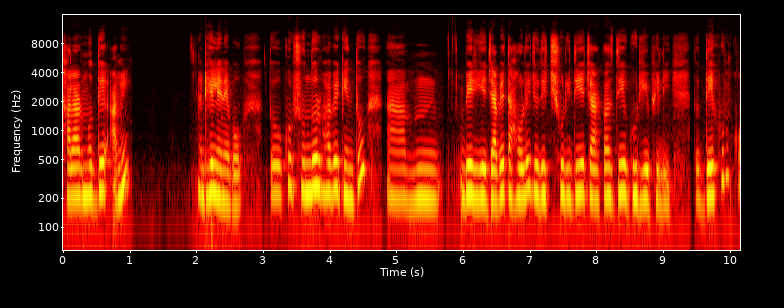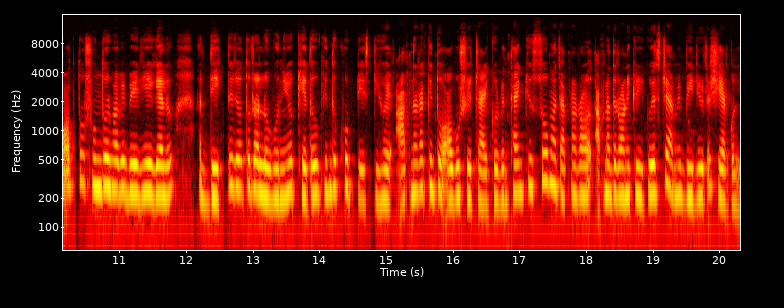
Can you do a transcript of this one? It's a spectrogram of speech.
থালার মধ্যে আমি ঢেলে নেব। তো খুব সুন্দরভাবে কিন্তু বেরিয়ে যাবে। তাহলে যদি ছুরি দিয়ে চারপাশ দিয়ে ঘুরিয়ে ফেলি। তো দেখুন কত সুন্দরভাবে বেরিয়ে গেল। আর দেখতে যতটা লোভনীয়, খেতেও কিন্তু খুব টেস্টি হয়। আপনারা কিন্তু অবশ্যই ট্রাই করবেন। থ্যাংক ইউ সো মাচ আপনারা, আপনাদের অনেক রিকোয়েস্টে আমি ভিডিওটা শেয়ার করলাম।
